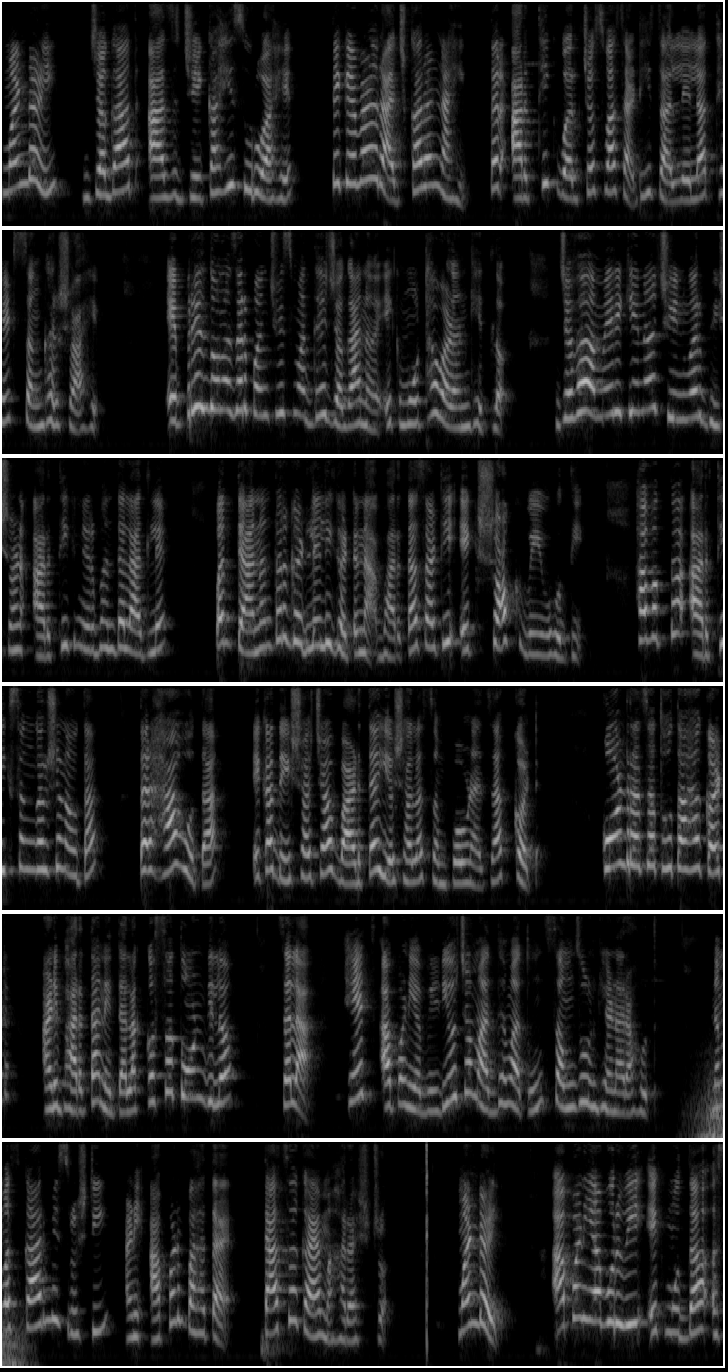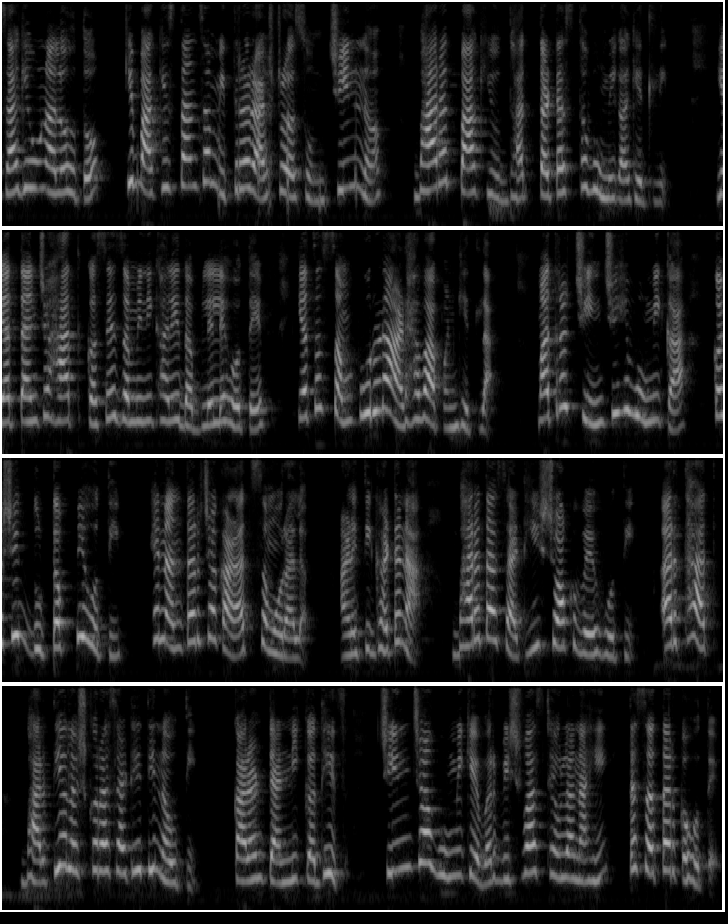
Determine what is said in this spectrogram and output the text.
मंडळी जगात आज जे काही सुरू आहे ते केवळ राजकारण नाही तर आर्थिक वर्चस्वासाठी चाललेला थेट संघर्ष आहे. एप्रिल दोन हजार पंचवीसमध्ये जगानं एक मोठं वळण घेतलं. जेव्हा अमेरिकेनं चीनवर भीषण आर्थिक निर्बंध लादले पण त्यानंतर घडलेली घटना भारतासाठी एक शॉक वेव्ह होती. हा फक्त आर्थिक संघर्ष नव्हता तर हा होता एका देशाच्या वाढत्या यशाला संपवण्याचा कट. कोण रचत होता हा कट? आणि भारताने त्याला कसं तोंड दिलं? चला हेच आपण या व्हिडिओच्या माध्यमातून समजून घेणार आहोत. नमस्कार मी सृष्टी आणि आपण पाहताय त्याचं काय महाराष्ट्र. मंडळी आपण यापूर्वी एक मुद्दा असा घेऊन आलो होतो की पाकिस्तानचा मित्र राष्ट्र असून चीननं भारत पाक युद्धात तटस्थ भूमिका घेतली. यात त्यांचे हात कसे जमिनीखाली दबलेले होते याचा संपूर्ण आढावा आपण घेतला. मात्र चीनची ही भूमिका कशी दुटप्पी होती हे नंतरच्या काळात समोर आलं. आणि ती घटना भारतासाठी शॉक वेव्ह होती. अर्थात भारतीय लष्करासाठी ती नव्हती. कारण त्यांनी कधीच चीनच्या भूमिकेवर विश्वास ठेवला नाही ते सतर्क होते.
